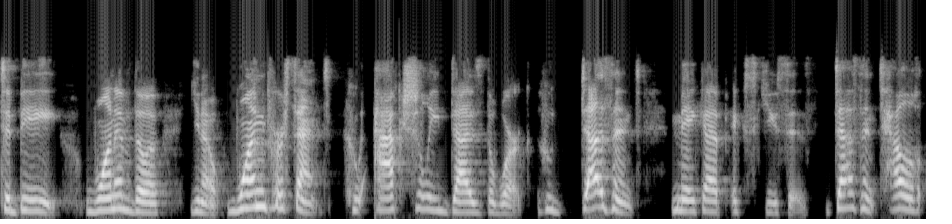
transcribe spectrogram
to be one of the, you know, 1% who actually does the work, who doesn't make up excuses, doesn't tell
